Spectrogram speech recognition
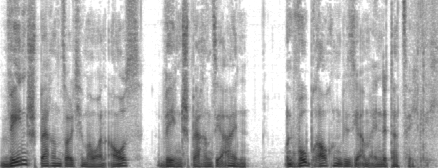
Wen sperren solche Mauern aus? Wen sperren sie ein? Und wo brauchen wir sie am Ende tatsächlich?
